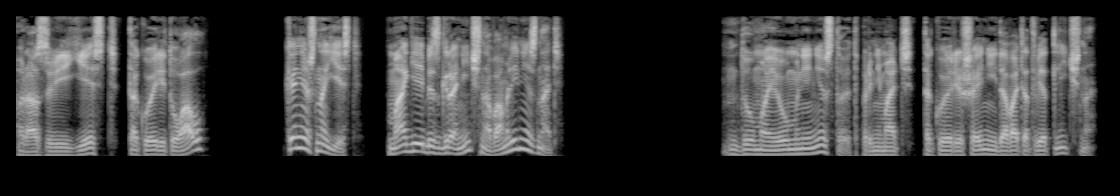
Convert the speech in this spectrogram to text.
Разве есть такой ритуал? Конечно, есть. Магия безгранична, вам ли не знать? Думаю, мне не стоит принимать такое решение и давать ответ лично.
